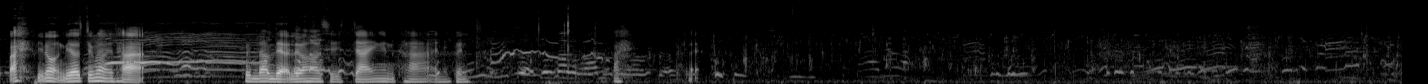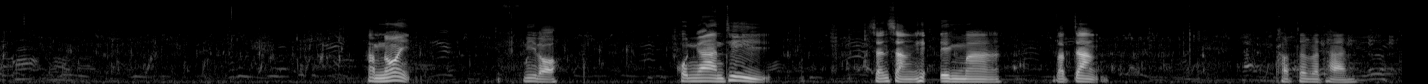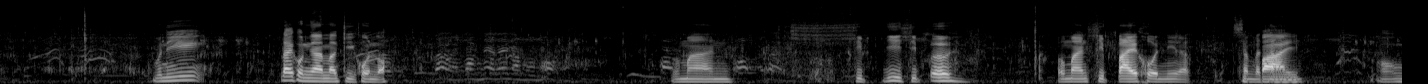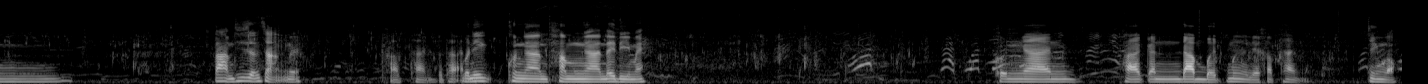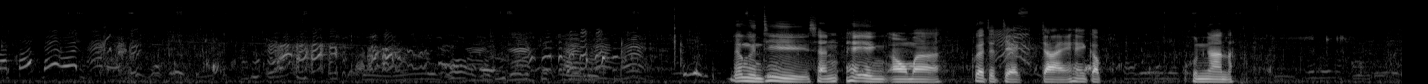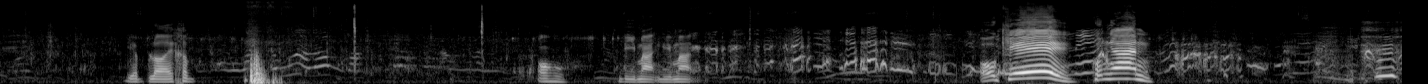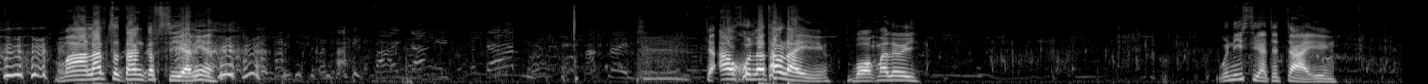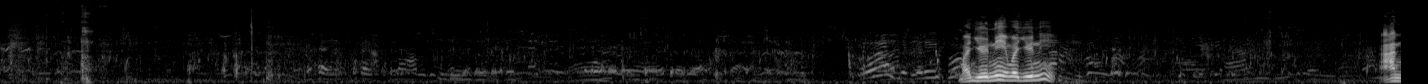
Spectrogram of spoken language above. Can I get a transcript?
ไป พี่น้องเดี๋ยวจังหน่อยถ่า พิ่นดำแล้วแล้วเฮาสิจ่ายเงินค่าอันนี้เพิ่นไปแล้วหำน้อย นี่เหรอ คนงานที่ฉันสั่งเองมารับจ้าง ครับท่านประธาน วันนี้ได้คนงานมากี่คนเหรอ ประมาณสิบยี่สิบเออประมาณสิบปลายคนนี่แหละท่านประธานเอาตามที่ฉันสั่งเลย ครับท่านประธานวันนี้คนงานทำงานได้ดีไหม คนงานพากันดำเบิดมือเลยครับท่าน จริงเหรอ แล้วเงินที่ฉันให้เองเอามาเพื่อจะแจกจ่ายให้กับคนงานล่ะ เรียบร้อยครับ โอ้โหดีมากดีมาก โอเค คนงาน มารับสตังค์กับเสียเนี่ย จะ เอาคนละเท่าไหร่ บอกมาเลย วันนี้เสียจะจ่ายเอง มายืนนี่ มายืนนี่อัน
